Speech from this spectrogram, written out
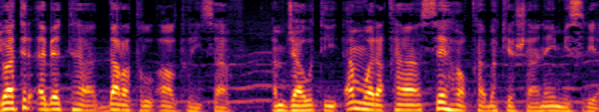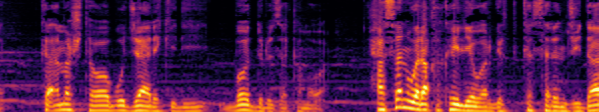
دواتر ئەبێت تا دە ڕەتڵ ئاڵتونی ساف ئەم جاوتی ئەم وەرەقا سێ هۆقە بە کێشانەی میسریە کە ئەمەش تەوا بوو جارێکی دی بۆ دروزەکەمەوە حەسەن وەرەقەکەی لێوەرگرت کە سەرنجیدا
